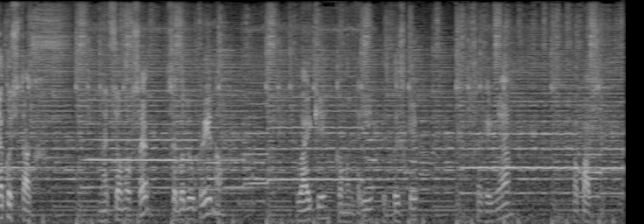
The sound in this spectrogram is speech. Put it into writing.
Якось так. На цьому все. Це буде Україна. Лайки, коментарі, підписки. Вся фігня. Попався.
